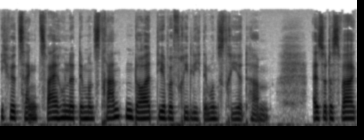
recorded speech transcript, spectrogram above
ich würde sagen, 200 Demonstranten dort, die aber friedlich demonstriert haben. Also das war,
